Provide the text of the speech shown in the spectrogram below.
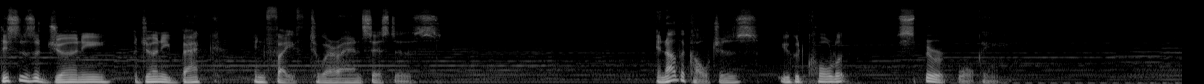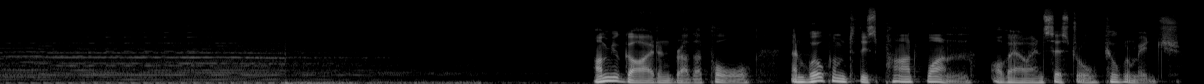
This is a journey, a journey back in faith to our ancestors. In other cultures, you could call it spirit walking. I'm your guide and brother Paul, and welcome to this part one of our ancestral pilgrimage.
